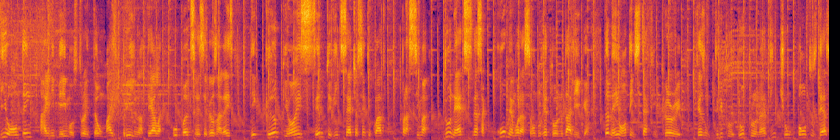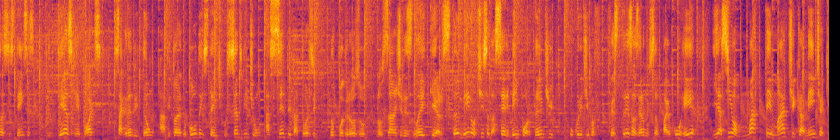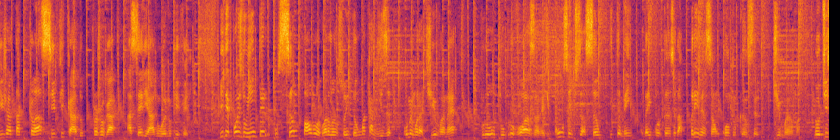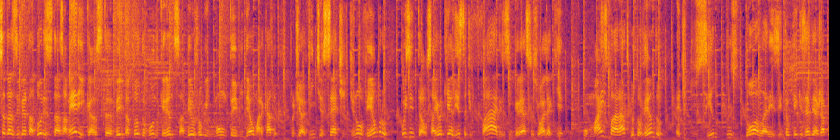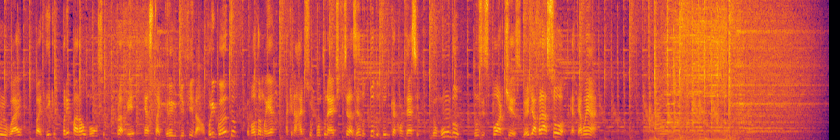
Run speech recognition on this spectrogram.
E ontem a NBA mostrou então mais brilho na tela. O Bucks recebeu os anéis de campeões 127 a 104 para cima do Nets nessa comemoração do retorno da liga. Também ontem Stephen Curry fez um triplo duplo, né? 21 pontos, 10 assistências e 10 rebotes, sagrando então a vitória do Golden State por 121 a 114 no poderoso Los Angeles Lakers. Também notícia da série bem importante, o Curitiba fez 3 a 0 no Sampaio Correia e assim, ó, matematicamente aqui já está classificado para jogar a Série A no ano que vem. E depois do Inter, o São Paulo agora lançou então uma camisa comemorativa, né? Para o Outubro Rosa, né, de conscientização e também da importância da prevenção contra o câncer de mama. Notícia das Libertadores das Américas, também tá todo mundo querendo saber o jogo em Montevideo marcado para o dia 27 de novembro. Pois então, saiu aqui a lista de vários ingressos e olha aqui, o mais barato que eu tô vendo é de 200 dólares. Então quem quiser viajar para o Uruguai vai ter que preparar o bolso para ver esta grande final. Por enquanto, eu volto amanhã aqui na radiosul.net trazendo tudo tudo que acontece no mundo dos esportes. Grande abraço e até amanhã.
